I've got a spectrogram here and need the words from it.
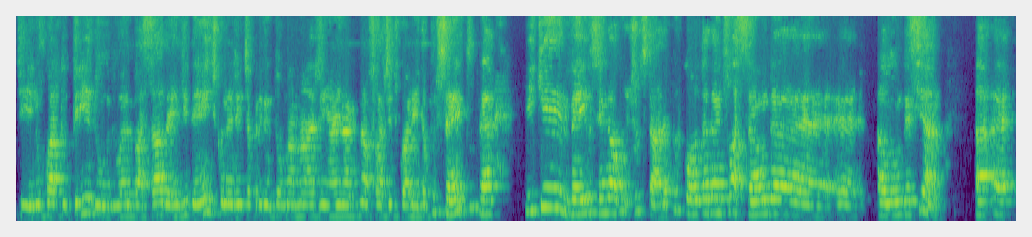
de no quarto tri do, do, ano passado, é evidente, quando a gente apresentou uma margem aí na, na faixa de 40%, né? e que veio sendo ajustada por conta da inflação da, é, ao longo desse ano. Ah, é,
